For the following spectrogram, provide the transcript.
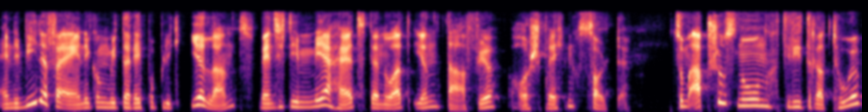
eine Wiedervereinigung mit der Republik Irland, wenn sich die Mehrheit der Nordiren dafür aussprechen sollte. Zum Abschluss nun die Literatur.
